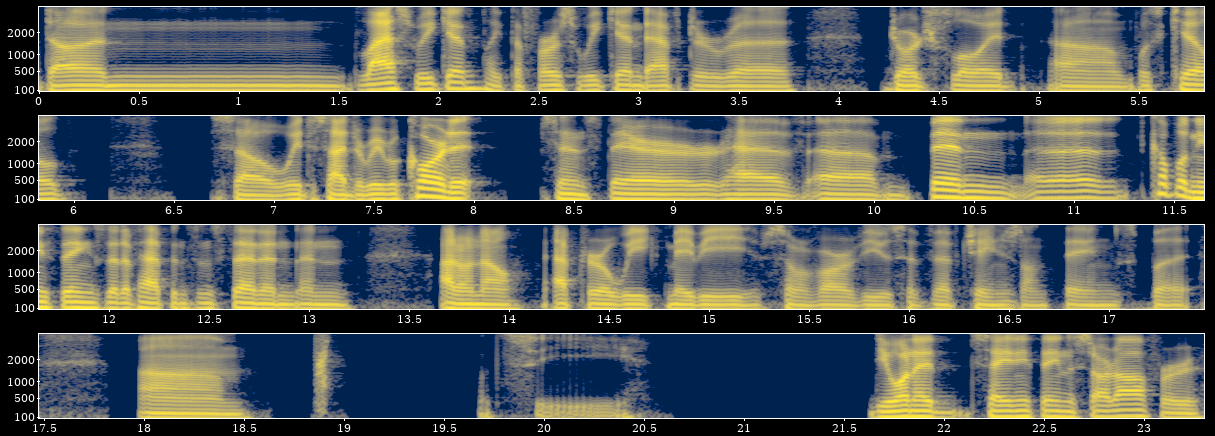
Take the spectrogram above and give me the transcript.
done last weekend, like the first weekend after uh, George Floyd um, was killed. So we decided to re-record it since there have um, been a couple of new things that have happened since then, and, and I don't know. After a week, maybe some of our views have, have changed on things, but um, let's see. Do you want to say anything to start off, or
